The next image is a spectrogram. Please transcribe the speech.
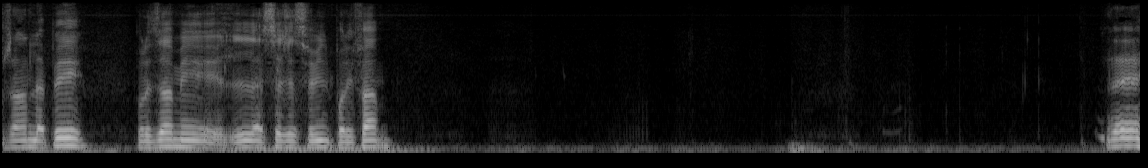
Jardin de la paix pour les hommes et la sagesse féminine pour les femmes. זה,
